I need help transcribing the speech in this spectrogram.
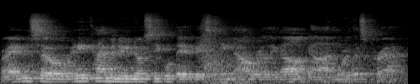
right? And so anytime a new NoSQL database came out, we are like, oh god, more of this crap.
